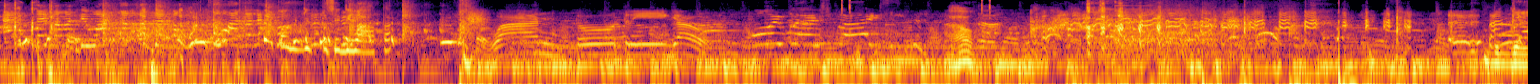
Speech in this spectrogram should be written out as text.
At may mga diwata pa dyan. Magkukuha na lang. Pagkit pa si Diwata. One, two, three, go! Uy, french fries! Wow. Bugol.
